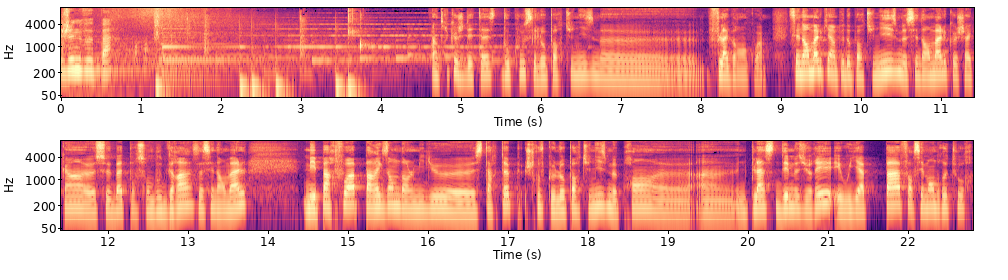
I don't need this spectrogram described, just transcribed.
Je ne veux pas Un truc que je déteste beaucoup, c'est l'opportunisme euh, flagrant, quoi. C'est normal qu'il y ait un peu d'opportunisme, c'est normal que chacun euh, se batte pour son bout de gras, ça c'est normal. Mais parfois, par exemple dans le milieu euh, start-up, je trouve que l'opportunisme prend une place démesurée et où il n'y a pas forcément de retour.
